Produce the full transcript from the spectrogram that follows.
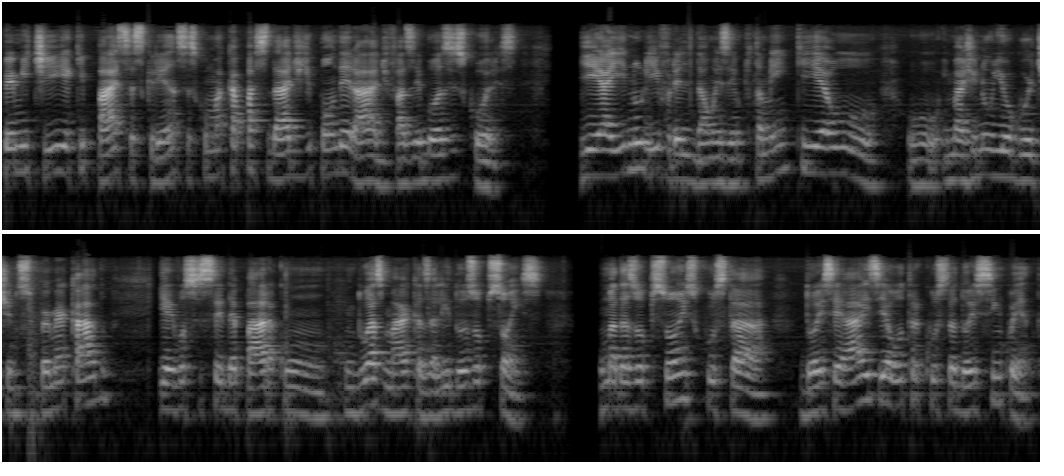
permitir equipar essas crianças com uma capacidade de ponderar, de fazer boas escolhas. E aí no livro ele dá um exemplo também que é o, o imagina um iogurte no supermercado e aí você se depara com, com duas marcas ali, duas opções. Uma das opções custa R$ reais e a outra custa R$ 2,50.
